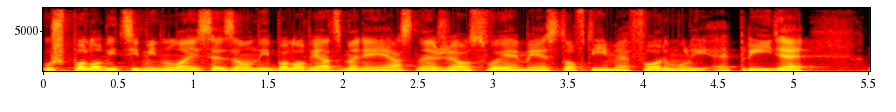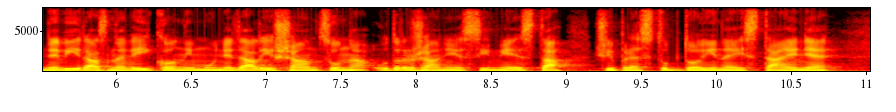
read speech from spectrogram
Už v polovici minulej sezóny bolo viac menej jasné, že o svoje miesto v týme Formuly E príde. Nevýrazné výkony mu nedali šancu na udržanie si miesta či prestup do inej stajne.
